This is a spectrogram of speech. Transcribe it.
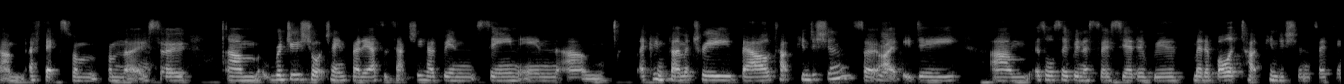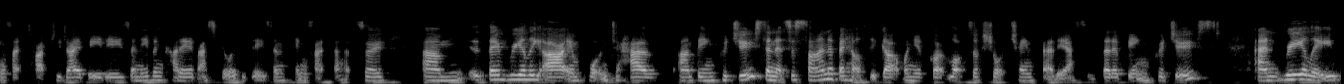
um, effects from, from those. So, um, reduced short chain fatty acids actually have been seen in um, like inflammatory bowel type conditions, so yeah. IBD. Um, it's also been associated with metabolic type conditions, so things like type 2 diabetes and even cardiovascular disease and things like that. So, um, they really are important to have um, being produced. And it's a sign of a healthy gut when you've got lots of short chain fatty acids that are being produced. And really,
